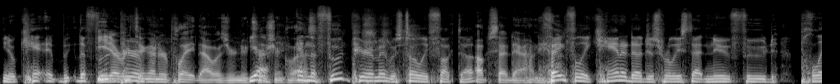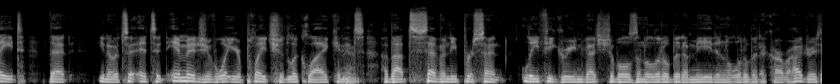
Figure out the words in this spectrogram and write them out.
You know, can't eh, the food Eat everything on your plate. That was your yeah, nutrition class. and the food pyramid was totally fucked up. Upside down. Yeah. Thankfully, Canada just released that new food plate that you know it's a, it's an image of what your plate should look like, and it's about seventy percent leafy green vegetables and a little bit of meat and a little bit of carbohydrates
